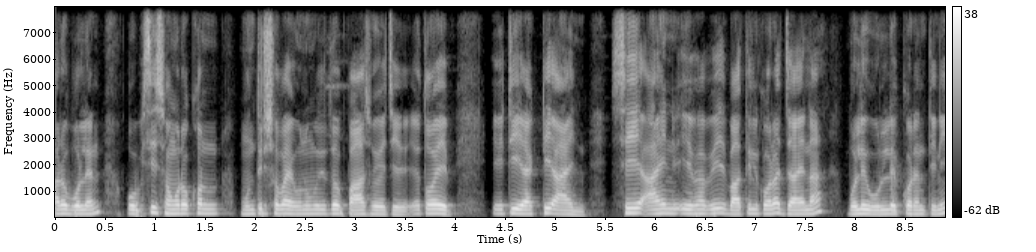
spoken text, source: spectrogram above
আরও বলেন, ওবিসি সংরক্ষণ মন্ত্রিসভায় অনুমোদিত পাস হয়েছে, অতএব এটি একটি আইন। সেই আইন এভাবে বাতিল করা যায় না বলে উল্লেখ করেন তিনি।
